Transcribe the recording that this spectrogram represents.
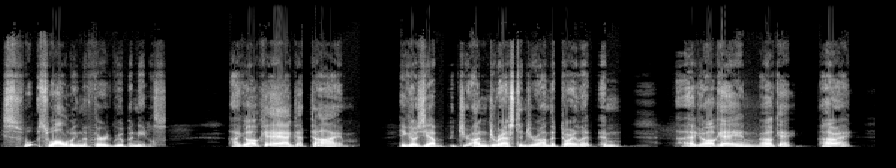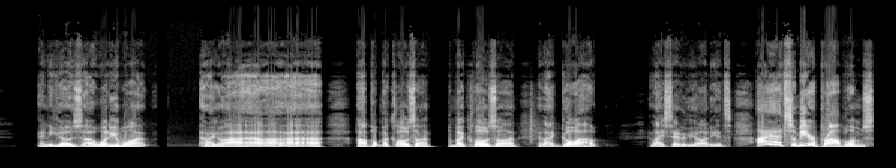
sw- swallowing the third group of needles. I go, okay, I got time. He goes, yeah, but you're undressed and you're on the toilet. And I go, okay, and okay, all right. And he goes, uh, what do you want? And I go, I, I, I, I'll put my clothes on, put my clothes on. And I go out and I say to the audience, I had some ear problems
